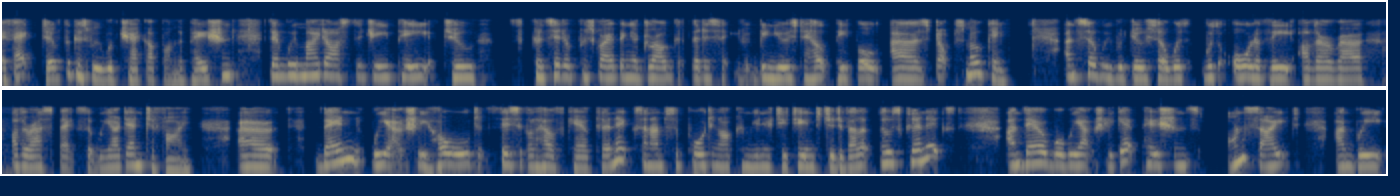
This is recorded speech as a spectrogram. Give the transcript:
effective, because we would check up on the patient, then we might ask the GP to consider prescribing a drug that has been used to help people uh, stop smoking and so we would do so with with all of the other uh, other aspects that we identify. Uh, then we actually hold physical healthcare clinics, and I'm supporting our community teams to develop those clinics. And there, where we actually get patients on site and we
